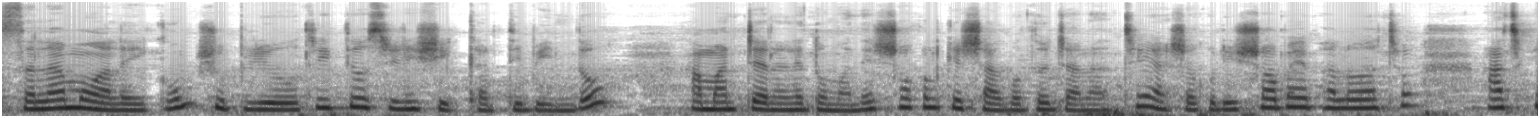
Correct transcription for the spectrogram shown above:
আসসালামু আলাইকুম। সুপ্রিয় তৃতীয় শ্রেণির শিক্ষার্থীবৃন্দ, আমার চ্যানেলে তোমাদের সকলকে স্বাগত জানাচ্ছি। আশা করি সবাই ভালো আছো। আজকে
